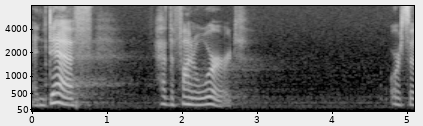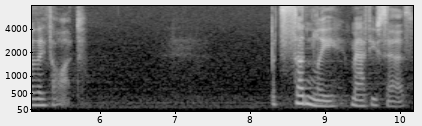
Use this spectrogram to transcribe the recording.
and death had the final word, or so they thought. But suddenly, Matthew says,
